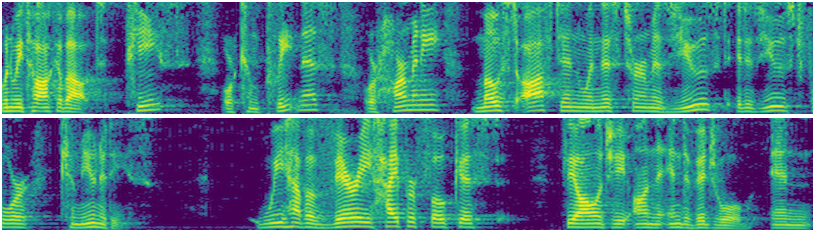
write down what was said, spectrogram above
when we talk about peace or completeness or harmony, most often when this term is used, it is used for communities. We have a very hyper focused theology on the individual in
